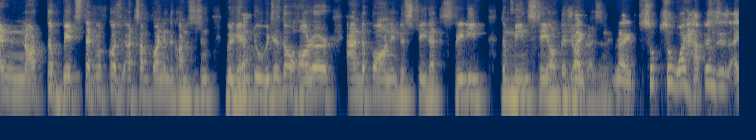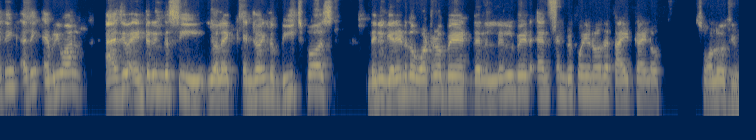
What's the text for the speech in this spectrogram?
and not the bits that of course at some point in the conversation we'll get yeah. into which is the horror and the porn industry. That's really the mainstay of the genre right, isn't it? right. So so what happens is i think i think everyone as you're entering the sea you're like enjoying the beach first then you get into the water a bit then a little bit and and before you know the tide kind of swallows you.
